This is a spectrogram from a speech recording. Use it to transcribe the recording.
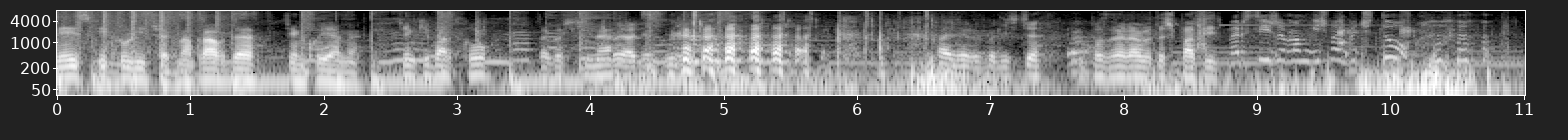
wiejski króliczek. Naprawdę dziękujemy. Dzięki Bartku za gościnę. To ja dziękuję. Fajnie, że byliście. Pozdrawiamy też Pati. Merci, że mogliśmy być tu.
